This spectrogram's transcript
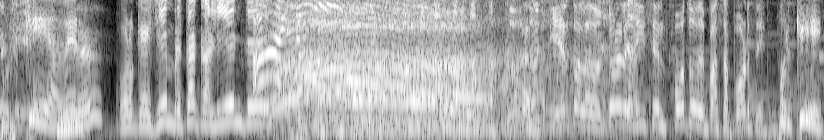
¿Por qué? A ver. Porque siempre está caliente. No, no es cierto, a la doctora le dicen foto de pasaporte. ¿Por qué?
